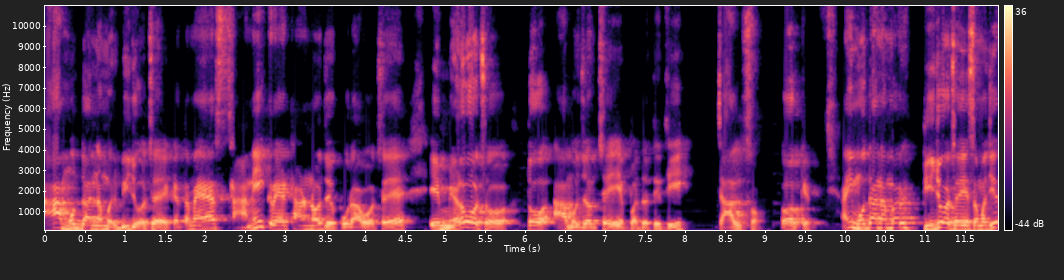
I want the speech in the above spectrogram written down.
આ મુદ્દા નંબર બીજો છે કે તમે સ્થાનિક રહેઠાણનો જે પુરાવો છે, એ મેળવો છો, તો આ મુજબ છે, એ પદ્ધતિથી ચાલશો. ઓકે. અહીં મુદ્દા નંબર ત્રીજો છે, એ સમજીએ.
